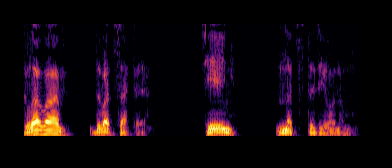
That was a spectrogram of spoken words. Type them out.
Глава двадцатая. Тень над стадионом.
